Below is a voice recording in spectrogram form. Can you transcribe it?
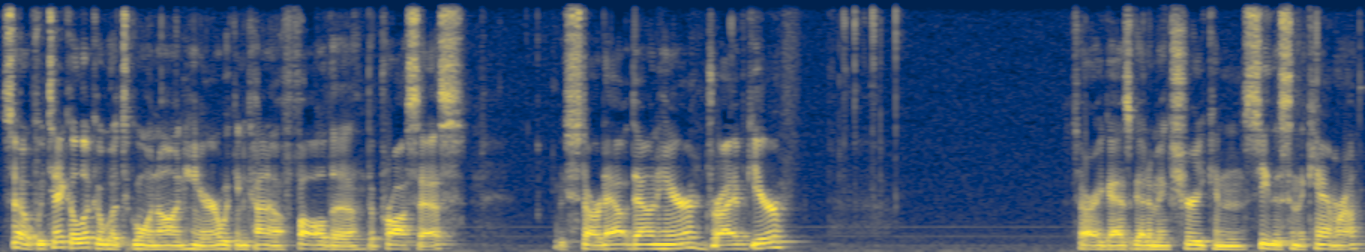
So if we take a look at what's going on here, we can kind of follow the, the process. We start out down here, drive gear, Sorry guys, got to make sure you can see this in the camera.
